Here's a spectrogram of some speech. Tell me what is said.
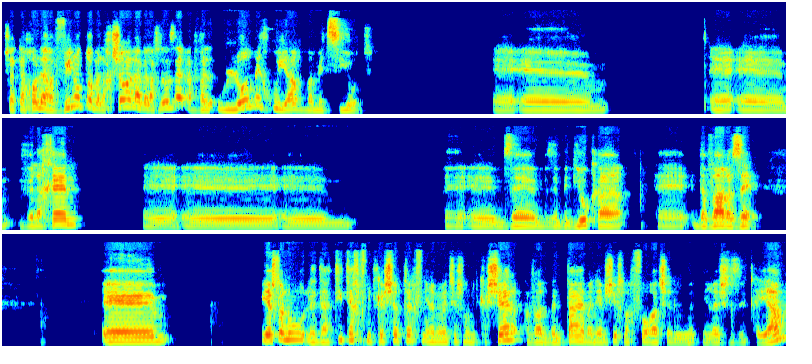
שאתה יכול להבין אותו ולחשוב עליו ולחשוב על זה, אבל הוא לא מחויב במציאות. אה, אה, ולכן, אה, זה, זה בדיוק הדבר הזה. יש לנו, לדעתי, תכף מתקשר, תכף נראה באמת שיש לנו מתקשר, אבל בינתיים אני אמשיך לחפור עד שבאמת נראה שזה קיים.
